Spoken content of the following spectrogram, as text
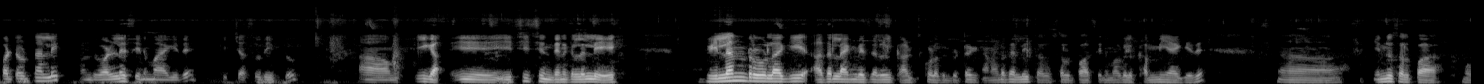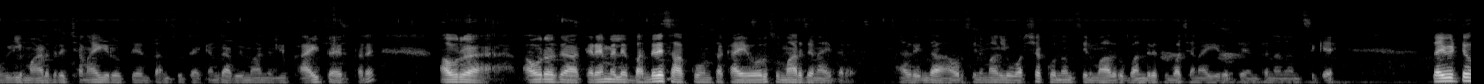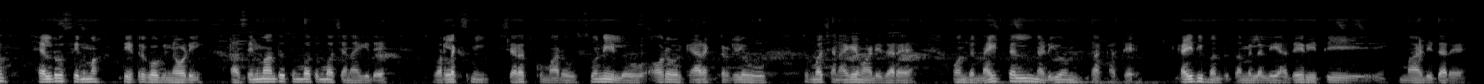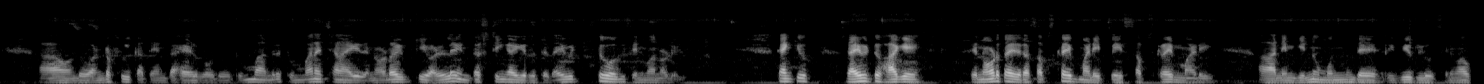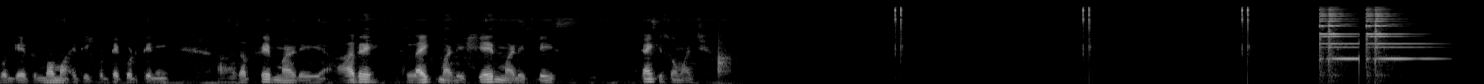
ಬಟ್ ಒಟ್ಟಿನಲ್ಲಿ ಒಂದು ಒಳ್ಳೆ ಸಿನಿಮಾ ಆಗಿದೆ ಕಿಚ್ಚ ಸುದೀಪ್ದು. ಈಗ ಈ, ಇತ್ತೀಚಿನ ದಿನಗಳಲ್ಲಿ ವಿಲನ್ ರೋಲ್ ಆಗಿ ಅದರ್ ಲ್ಯಾಂಗ್ವೇಜಲ್ಲಿ ಕಾಣಿಸ್ಕೊಳ್ಳೋದು ಬಿಟ್ಟರೆ ಕನ್ನಡದಲ್ಲಿ ಸ್ವಲ್ಪ ಸಿನಿಮಾಗಳು ಕಮ್ಮಿ ಆಗಿದೆ. ಇನ್ನೂ ಸ್ವಲ್ಪ ಮೂವಿಗಳು ಮಾಡಿದ್ರೆ ಚೆನ್ನಾಗಿರುತ್ತೆ ಅಂತ ಅನಿಸುತ್ತೆ. ಯಾಕಂದರೆ ಅಭಿಮಾನಿಗಳು ಕಾಯ್ತಾ ಇರ್ತಾರೆ. ಅವರ ಅವರ ತೆರೆ ಮೇಲೆ ಬಂದರೆ ಸಾಕು ಅಂತ ಕಾಯೋರು ಸುಮಾರು ಜನ ಇದ್ದಾರೆ. ಅದರಿಂದ ಅವ್ರ ಸಿನಿಮಾಗಳು ವರ್ಷಕ್ಕೊಂದೊಂದು ಸಿನಿಮಾ ಆದರೂ ಬಂದರೆ ತುಂಬ ಚೆನ್ನಾಗಿರುತ್ತೆ ಅಂತ ನನ್ನ ಅನಿಸಿಕೆ. ದಯವಿಟ್ಟು ಎಲ್ಲರೂ ಸಿನಿಮಾ ಥಿಯೇಟ್ರಿಗೆ ಹೋಗಿ ನೋಡಿ. ಆ ಸಿನಿಮಾ ಅಂತೂ ತುಂಬ ತುಂಬ ಚೆನ್ನಾಗಿದೆ. ವರಲಕ್ಷ್ಮಿ, ಶರತ್ ಕುಮಾರು, ಸುನೀಲು ಅವ್ರವ್ರ ಕ್ಯಾರೆಕ್ಟರ್ಗಳು ತುಂಬ ಚೆನ್ನಾಗೇ ಮಾಡಿದ್ದಾರೆ. ಒಂದು ನೈಟಲ್ಲಿ ನಡೆಯುವಂಥ ಕತೆ, ಕೈದಿ ಬಂತು ತಮಿಳಲ್ಲಿ ಅದೇ ರೀತಿ ಮಾಡಿದ್ದಾರೆ. ಆ ಒಂದು ವಂಡರ್ಫುಲ್ ಕತೆ ಅಂತ ಹೇಳ್ಬೋದು. ತುಂಬ ಅಂದರೆ ತುಂಬಾ ಚೆನ್ನಾಗಿದೆ. ನೋಡೋದಕ್ಕೆ ಒಳ್ಳೆ ಇಂಟ್ರೆಸ್ಟಿಂಗ್ ಆಗಿರುತ್ತೆ. ದಯವಿಟ್ಟು ಹೋಗಿ ಸಿನಿಮಾ ನೋಡಿ. ಥ್ಯಾಂಕ್ ಯು ದಯವಿಟ್ಟು ಹಾಗೆ ನೋಡ್ತಾ ಇದ್ದೀರಾ ಸಬ್ಸ್ಕ್ರೈಬ್ ಮಾಡಿ ಪ್ಲೀಸ್ ಸಬ್ಸ್ಕ್ರೈಬ್ ಮಾಡಿ. ನಿಮ್ಗೆ ಇನ್ನೂ ಮುಂದೆ ರಿವ್ಯೂಗಳು ಸಿನಿಮಾ ಬಗ್ಗೆ ತುಂಬ ಮಾಹಿತಿ ಕೊಟ್ಟೇ ಕೊಡ್ತೀನಿ. ಸಬ್ಸ್ಕ್ರೈಬ್ ಮಾಡಿ. ಆದರೆ ಲೈಕ್ ಮಾಡಿ ಶೇರ್ ಮಾಡಿ please thank you so much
